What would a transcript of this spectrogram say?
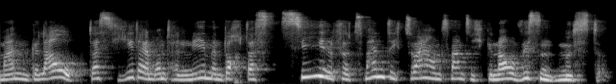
man glaubt, dass jeder im Unternehmen doch das Ziel für 2022 genau wissen müsste.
